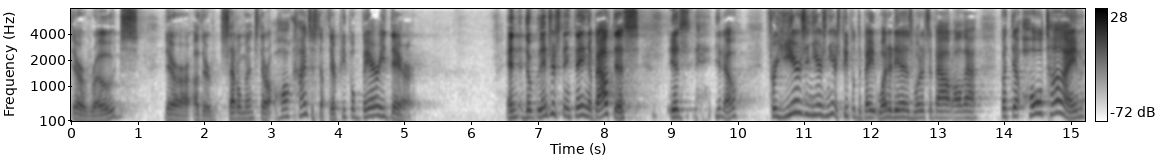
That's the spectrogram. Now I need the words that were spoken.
There are roads, there are other settlements, there are all kinds of stuff. There are people buried there. And the interesting thing about this is, you know, for years and years and years, people debate what it is, what it's about, all that. But the whole time,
